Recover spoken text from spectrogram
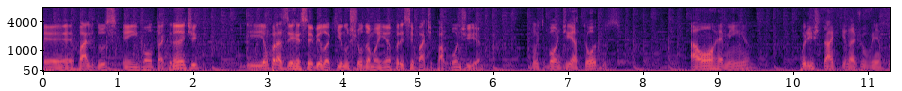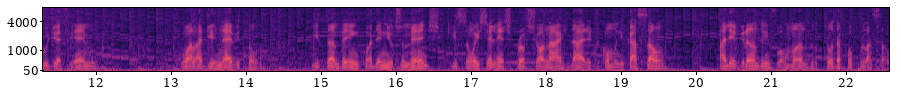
é, válidos em Volta Grande. E é um prazer recebê-lo aqui no Show da Manhã para esse bate-papo. Bom dia. Muito bom dia a todos. A honra é minha por estar aqui na Juventude FM com Aladir Neviton e também com a Denilson Mendes, que são excelentes profissionais da área de comunicação, alegrando e informando toda a população.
